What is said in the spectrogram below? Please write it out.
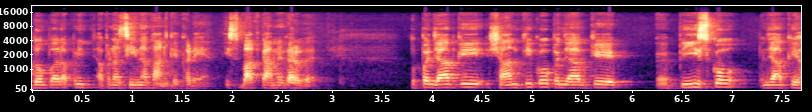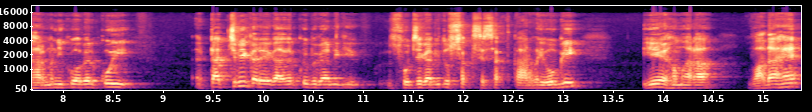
सरहदों पर अपनी अपना सीना तान के खड़े हैं इस बात का हमें गर्व है तो पंजाब की शांति को पंजाब के अ, पीस को पंजाब की हारमोनी को अगर कोई टच भी करेगा अगर कोई बिगाड़ने की सोचेगा भी तो सख्त से सख्त कार्रवाई होगी ये हमारा वादा है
